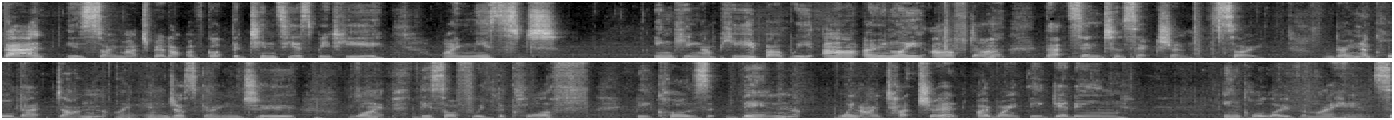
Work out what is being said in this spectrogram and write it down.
That is so much better. I've got the tinsiest bit here. I missed inking up here, but we are only after that center section. So I'm going to call that done. I am just going to wipe this off with the cloth because then when I touch it, I won't be getting ink all over my hands.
